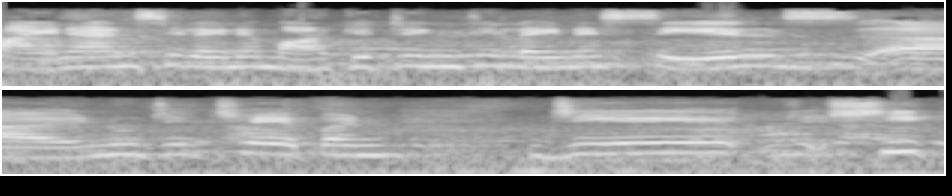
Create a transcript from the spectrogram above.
ફાઇનાન્સથી લઈને માર્કેટિંગથી લઈને સેલ્સનું જે છે, પણ જે શીખ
